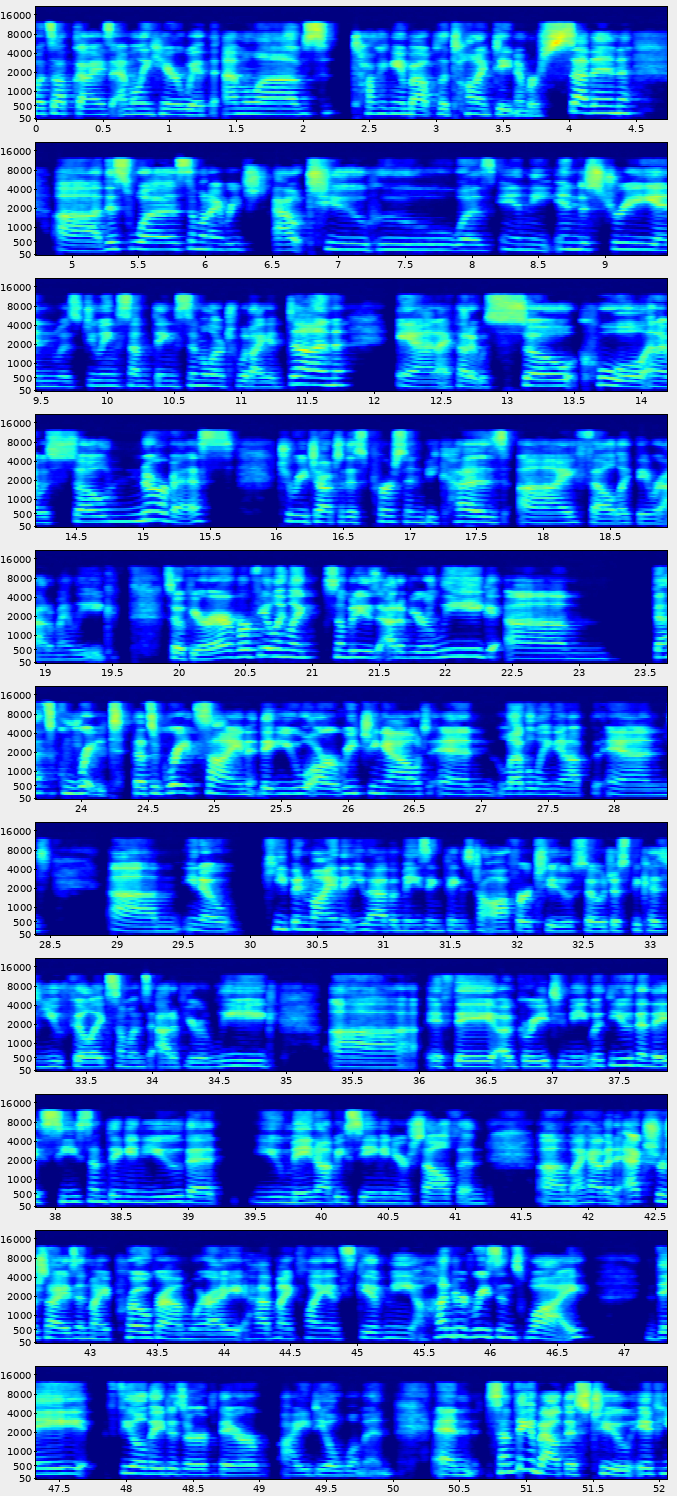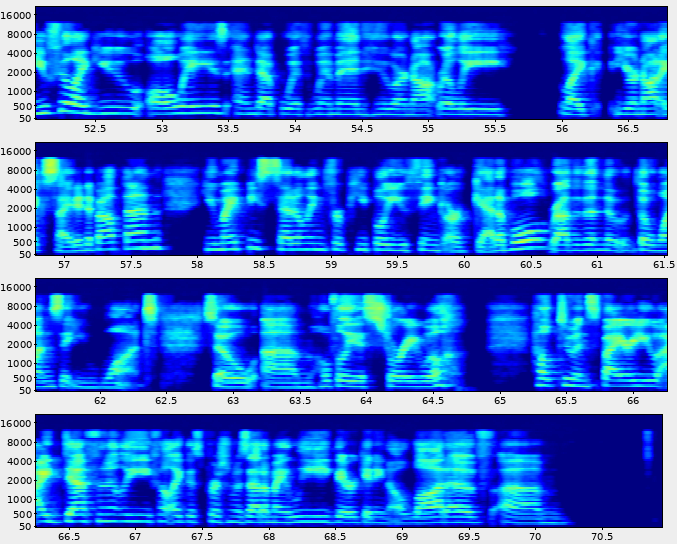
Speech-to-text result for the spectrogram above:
What's up, guys? Emyli here with emlovz, talking about platonic date number seven. Uh, this was someone I reached out to who was in the industry and was doing something similar to what I had done. And I thought it was so cool. And I was so nervous to reach out to this person because I felt like they were out of my league. So if you're ever feeling like somebody is out of your league, um, that's great. That's a great sign that you are reaching out and leveling up and um, you know, keep in mind that you have amazing things to offer too. So just because you feel like someone's out of your league, uh, if they agree to meet with you, then they see something in you that you may not be seeing in yourself. And um, I have an exercise in my program where I have my clients give me a hundred reasons why they feel they deserve their ideal woman. And something about this too, if you feel like you always end up with women who are not really like you're not excited about them, you might be settling for people you think are gettable rather than the, the ones that you want. So um, hopefully this story will help to inspire you. I definitely felt like this person was out of my league. They were getting a lot of um,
